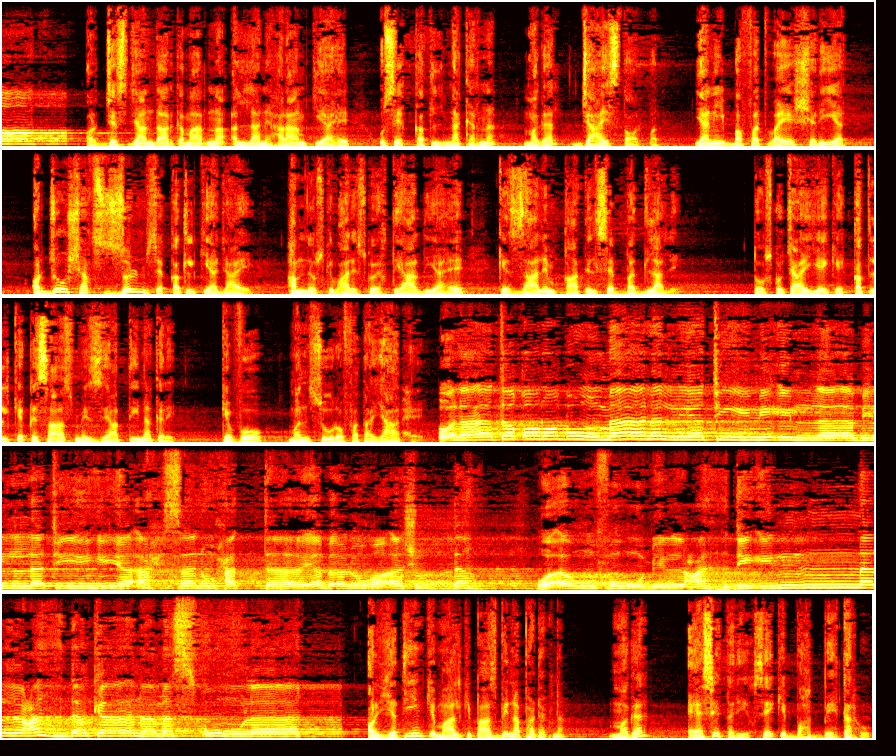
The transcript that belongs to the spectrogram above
اور جس جاندار کا مارنا اللہ نے حرام کیا ہے، اسے قتل نہ کرنا مگر جائز طور پر یعنی بفتوے شریعت۔ اور جو شخص ظلم سے قتل کیا جائے، ہم نے اس کے وارث کو اختیار دیا ہے کہ ظالم قاتل سے بدلہ لے۔ تو اس کو چاہیے کہ قتل کے قصاص میں زیادتی نہ کرے کہ وہ منصور و فتح یاب ہے۔ ولا تقربوا مال اليتيم الا بالتي هي احسن حتى يبلغ اشده واوفوا بالعهد ان العهد كان مسؤولا اور یتیم کے مال کے پاس بھی نہ پھٹکنا مگر ایسے طریق سے کہ بہت بہتر ہو۔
